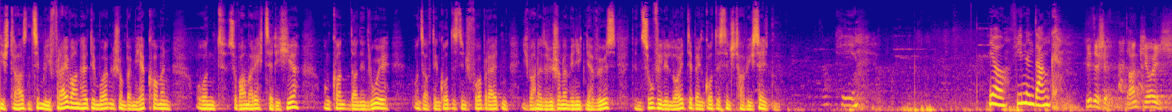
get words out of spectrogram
die Straßen ziemlich frei waren heute Morgen schon beim Herkommen und so waren wir rechtzeitig hier und konnten dann in Ruhe uns auf den Gottesdienst vorbereiten. Ich war natürlich schon ein wenig nervös, denn so viele Leute beim Gottesdienst habe ich selten. Okay. Ja, vielen Dank. Bitteschön, danke euch.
